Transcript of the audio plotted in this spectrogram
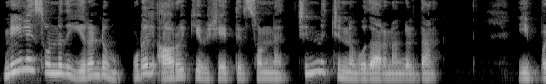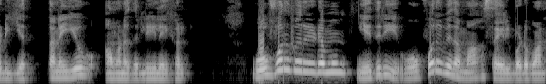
மேலே சொன்னது இரண்டும் உடல் ஆரோக்கிய விஷயத்தில் சொன்ன சின்ன சின்ன உதாரணங்கள் தான் இப்படி எத்தனையோ அவனது லீலைகள். ஒவ்வொருவரிடமும் எதிரி ஒவ்வொரு விதமாக செயல்படுவான்.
